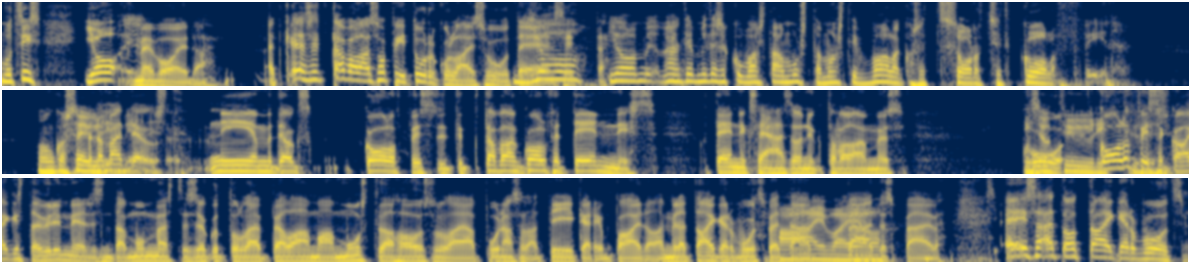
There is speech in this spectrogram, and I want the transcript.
Mutta siis, joo, me voidaan. Kyllä se tavallaan sopii turkulaisuuteen joo, sitten. joo, mä en tiedä, miten se kuvastaa mustamasti valkoiset sortsit golfiin. Onko se No mä en tiedä, ylimielistä? niin, en mä tiedä, onko golfissa, tavallaan golf ja tennis, kun tennikseenhän se on niinku tavallaan myös Niin se on cool. tyylikkyys. Golfissa kaikista ylimielisintä mun mielestä, jos joku tulee pelaamaan mustilla housulla ja punaisella tiikerin paidalla, millä Tiger Woods vetää Aivan, joo. päätöspäivä. Ei sä et ole Tiger Woods.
